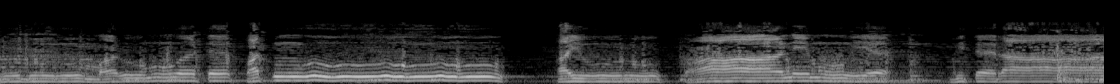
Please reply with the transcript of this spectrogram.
රුදුරු මරුමුවට පත් වූ අයුරු පානෙමුය විතරා.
